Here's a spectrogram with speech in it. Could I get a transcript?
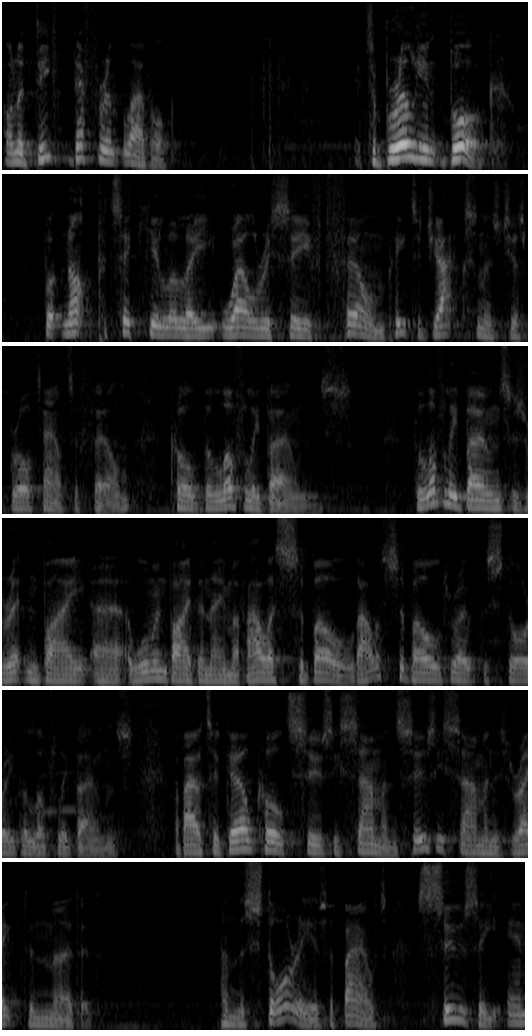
On a dif- different level, it's a brilliant book, but not particularly well received film. Peter Jackson has just brought out a film called The Lovely Bones. The Lovely Bones was written by uh, a woman by the name of Alice Sebold. Alice Sebold wrote the story The Lovely Bones about a girl called Susie Salmon. Susie Salmon is raped and murdered. And the story is about Susie in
